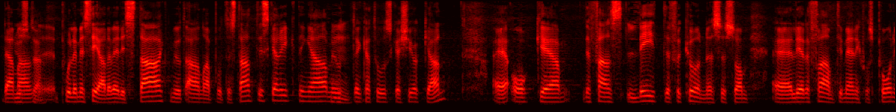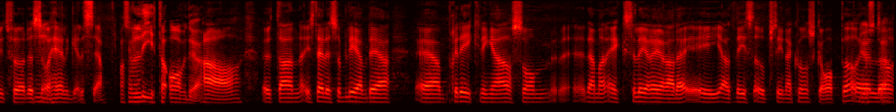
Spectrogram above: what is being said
där man polemiserade väldigt starkt mot andra protestantiska riktningar, mot mm. den katolska kyrkan. Eh, och eh, det fanns lite förkunnelse som eh, ledde fram till människors pånyttfödelse mm. och helgelse. Alltså lite av det? Ja, utan istället så blev det predikningar som, där man excellererade i att visa upp sina kunskaper eller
